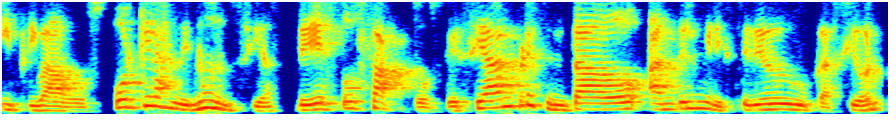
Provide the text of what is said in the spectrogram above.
y privados, porque las denuncias de estos actos que se han presentado ante el Ministerio de Educación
